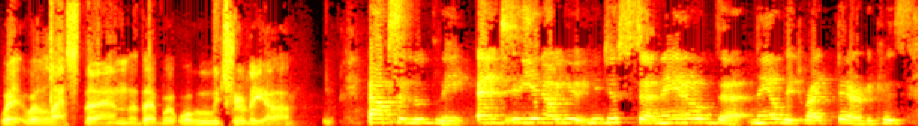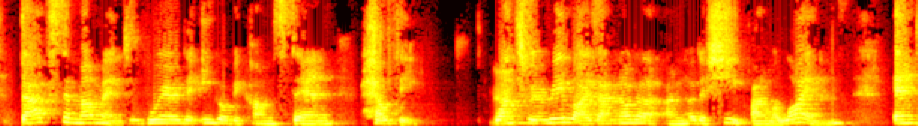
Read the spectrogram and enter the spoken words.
we're, we're less than that we're, who we truly are. Absolutely, and you know, you you just uh, nailed uh, nailed it right there because that's the moment where the ego becomes then healthy. Yeah. Once we realize I'm not a I'm not a sheep, I'm a lion, and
